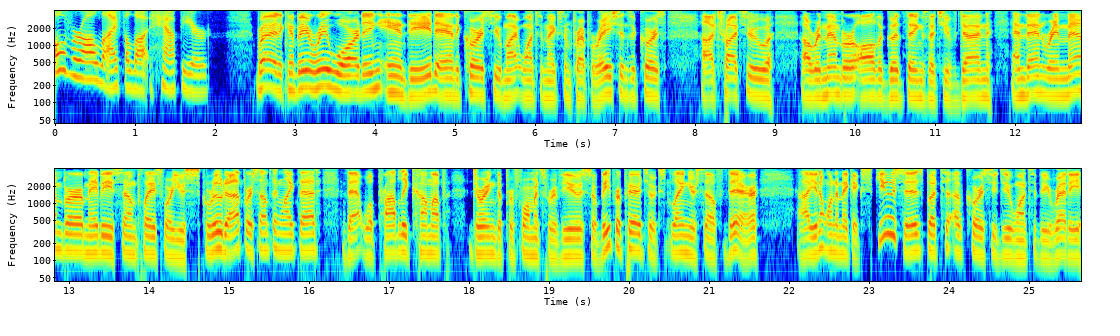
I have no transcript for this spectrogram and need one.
overall life a lot happier. Right, it can be rewarding indeed. And of course, you might want to make some preparations. Of course, uh, try to uh, remember all the good things that you've done. And then remember maybe some place where you screwed up or something like that. That will probably come up during the performance review. So be prepared to explain yourself there. Uh, you don't want to make excuses, but uh, of course, you do want to be ready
